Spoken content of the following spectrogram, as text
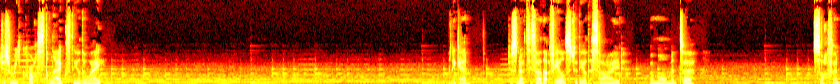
Just recross the legs the other way. And again, just notice how that feels to the other side. A moment to soften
